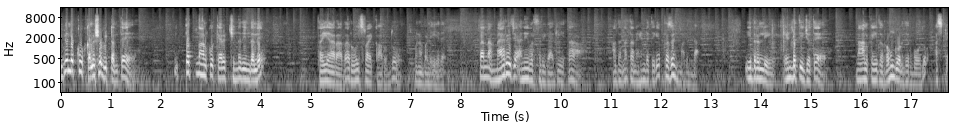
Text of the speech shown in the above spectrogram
ಇವೆಲ್ಲಕ್ಕೂ ಕಲಶ ಬಿಟ್ಟಂತೆ ಇಪ್ಪತ್ನಾಲ್ಕು ಕ್ಯಾರೆಟ್ ಚಿನ್ನದಿಂದಲೇ ತಯಾರಾದ ರೋಲ್ಸ್ ರಾಯ್ ಕಾರೊಂದು ಇವನ ಬಳಿ ಇದೆ. ತನ್ನ ಮ್ಯಾರೇಜ್ ಆ್ಯನಿವರ್ಸರಿಗಾಗಿ ಈತ ಅದನ್ನು ತನ್ನ ಹೆಂಡತಿಗೆ ಪ್ರೆಸೆಂಟ್ ಮಾಡಿದ್ದ. ಇದರಲ್ಲಿ ಹೆಂಡತಿ ಜೊತೆ ನಾಲ್ಕೈದು ರೌಂಡ್ ಹೊಡೆದಿರ್ಬೋದು ಅಷ್ಟೇ.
